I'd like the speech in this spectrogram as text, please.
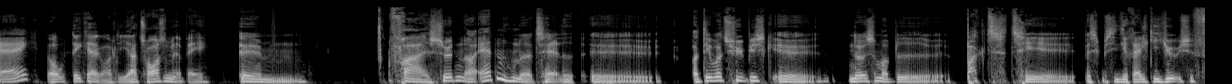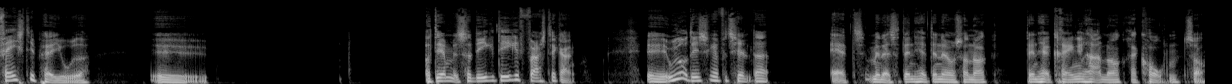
Ja, ikke? Jo, det kan jeg godt lide. Jeg er tosset med at bage. øhm, fra 17- og 1800-tallet. Øh, og det var typisk øh, noget, som er blevet bagt til hvad skal man sige, de religiøse fasteperioder. Øh, og dermed, så det er, ikke, det er ikke første gang. Øh, Udover det, så kan jeg fortælle dig, at men altså, den her, den er jo så nok, den her kringel har nok rekorden, så.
